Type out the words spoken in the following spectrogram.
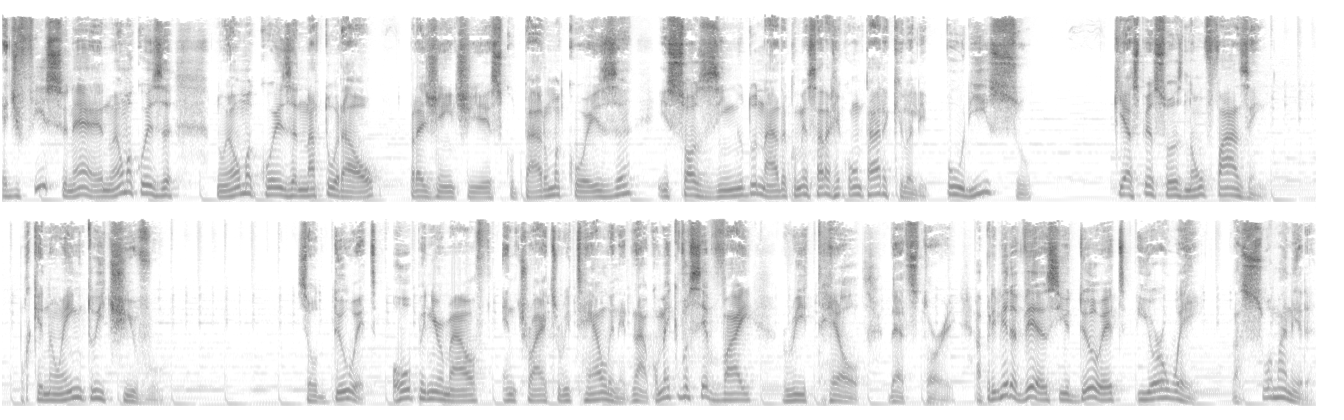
É difícil, né? Não é uma coisa, não é uma coisa natural para gente escutar uma coisa e sozinho do nada começar a recontar aquilo ali. Por isso que as pessoas não fazem, porque não é intuitivo. So do it. Open your mouth and try to retell it. Now, como é que você vai retell that story? A primeira vez, you do it your way, da sua maneira.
